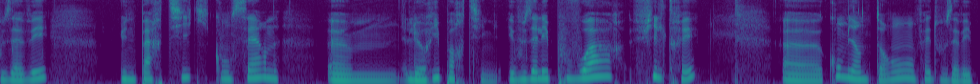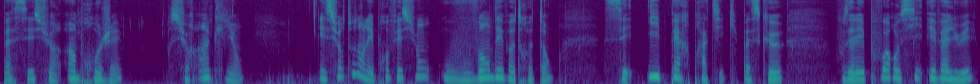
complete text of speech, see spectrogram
vous avez une partie qui concerne euh, le reporting et vous allez pouvoir filtrer euh, combien de temps en fait vous avez passé sur un projet, sur un client et surtout dans les professions où vous vendez votre temps, c'est hyper pratique parce que vous allez pouvoir aussi évaluer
